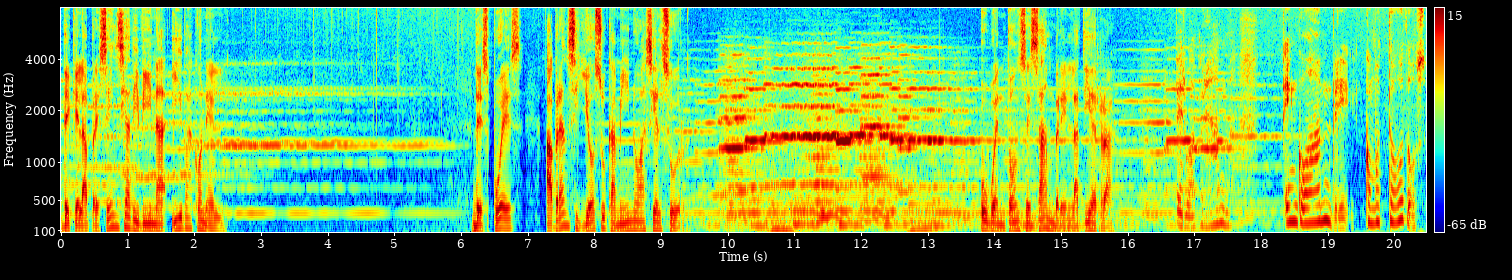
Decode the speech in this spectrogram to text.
de que la presencia divina iba con él. Después, Abraham siguió su camino hacia el sur. Hubo entonces hambre en la tierra. Pero Abraham, tengo hambre, como todos.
